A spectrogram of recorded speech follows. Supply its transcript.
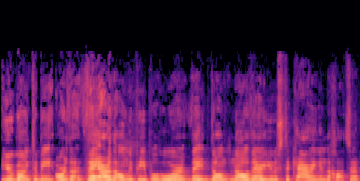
you're going to be, or the, they are the only people who are, they don't know, they're used to carrying in the chutzah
